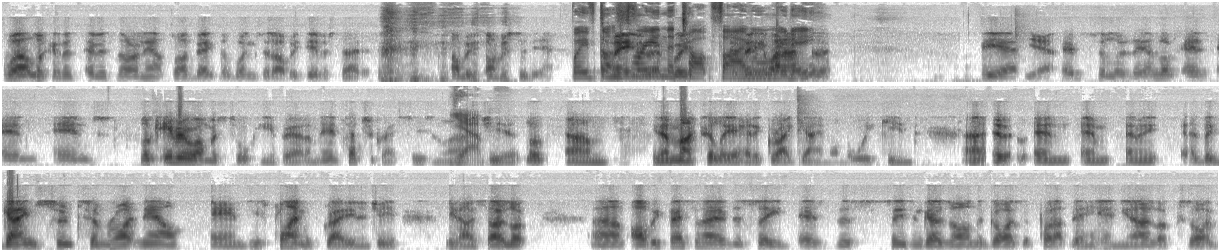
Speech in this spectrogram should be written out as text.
Well, look, if it's, if it's, not an outside back that wings it, I'll be devastated. I'll be honest with you. You've got I mean, three in the top five already. yeah, yeah, absolutely. And look, and, and, and look, everyone was talking about him. It's such a great season last yeah. year. Look, um, you know, Mark Telea had a great game on the weekend. Uh, and, and, and the game suits him right now, and he's playing with great energy. You know, so look, um, I'll be fascinated to see as this season goes on the guys that put up their hand. You know, look, because I,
